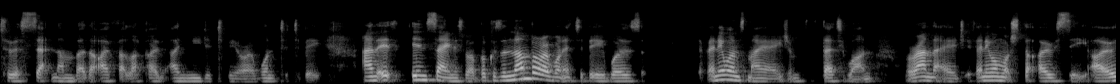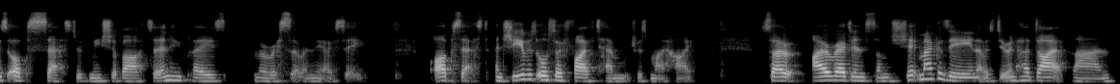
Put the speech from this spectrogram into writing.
to a set number that I felt like I, I needed to be or I wanted to be, and it's insane as well because the number I wanted to be was, if anyone's my age, I'm 31, around that age. If anyone watched the OC, I was obsessed with Mischa Barton, who plays Marissa in the OC obsessed. And she was also 5'10, which was my height. So I read in some shit magazine that was doing her diet plan.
